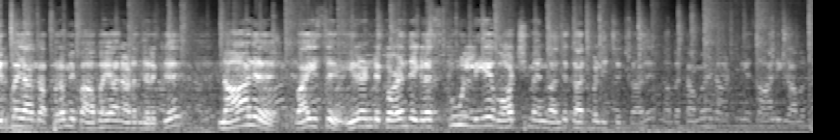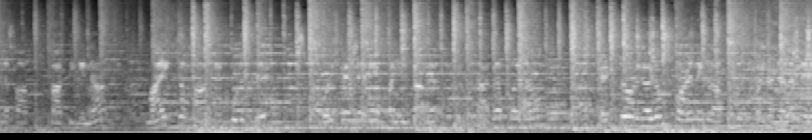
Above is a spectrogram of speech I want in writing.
நிர்பயாக்கு அப்புறம் இப்ப அபயா நடந்திருக்கு. நாலு வயசு இரண்டு குழந்தைகளை ஸ்கூல்லயே வாட்ச்மேன் வந்து கற்பழிச்சிருக்காரு. நம்ம தமிழ்நாட்டிலேயே சாலி கிராமத்துல பாத்தீங்கன்னா மயக்க மாத்திரை கொடுத்து ஒரு பெண் நிறைய பண்ணியிருக்காங்க. தகப்பனும் பெற்றோர்களும் குழந்தைகளை அப்ரூவ் பண்ண நிலைமை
